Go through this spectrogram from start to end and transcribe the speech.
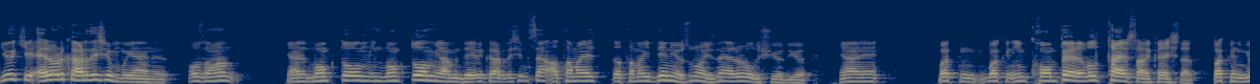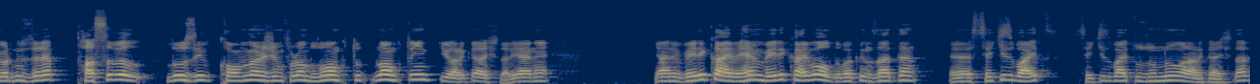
diyor ki error kardeşim bu yani. O zaman yani long'da, ol, long'da olmayan bir değeri kardeşim sen atamaya atamayı deniyorsun o yüzden error oluşuyor diyor. Yani bakın bakın incomparable types arkadaşlar. Bakın gördüğünüz üzere possible losive conversion from long to long to int diyor arkadaşlar. Yani yani veri kaybı hem veri kaybı oldu. Bakın zaten e, 8 byte 8 byte uzunluğu var arkadaşlar.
